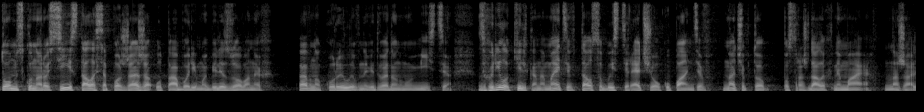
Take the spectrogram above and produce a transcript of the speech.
Томську на Росії сталася пожежа у таборі мобілізованих. Певно, курили в невідведеному місці. Згоріло кілька наметів та особисті речі окупантів. Начебто постраждалих немає, на жаль.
